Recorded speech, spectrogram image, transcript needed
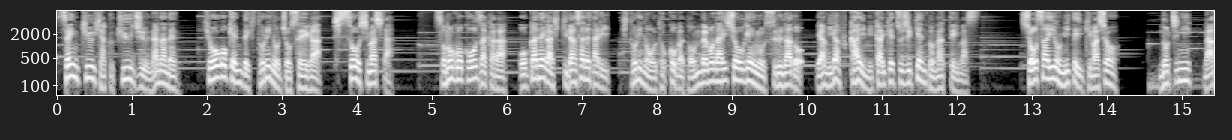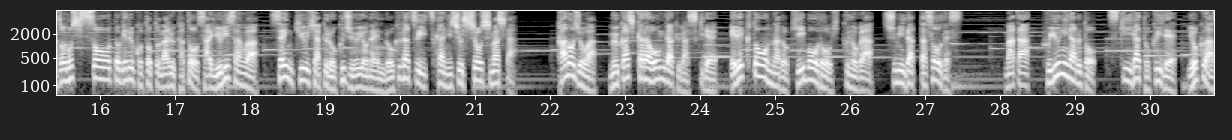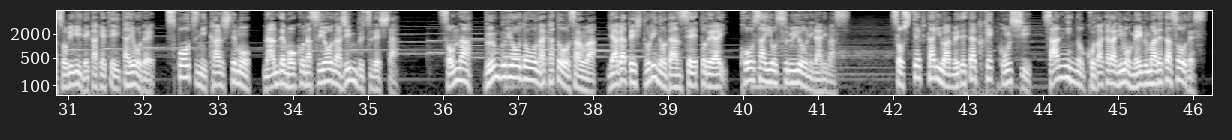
1997年、兵庫県で一人の女性が失踪しました。その後口座からお金が引き出されたり、一人の男がとんでもない証言をするなど、闇が深い未解決事件となっています。詳細を見ていきましょう。後に謎の失踪を遂げることとなる加藤さゆりさんは、1964年6月5日に出生しました。彼女は昔から音楽が好きで、エレクトーンなどキーボードを弾くのが趣味だったそうです。また、冬になると、スキーが得意で、よく遊びに出かけていたようで、スポーツに関しても、何でもこなすような人物でした。そんな、文武両道中藤さんは、やがて一人の男性と出会い、交際をするようになります。そして二人はめでたく結婚し、三人の子宝にも恵まれたそうです。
